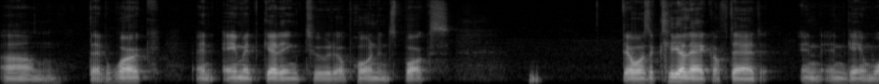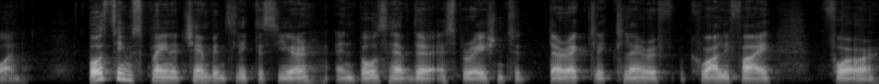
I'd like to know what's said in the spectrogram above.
um, that work and aim at getting to the opponent's box. There was a clear lack of that in, in game one. Both teams play in the Champions League this year, and both have the aspiration to directly clarif- qualify for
